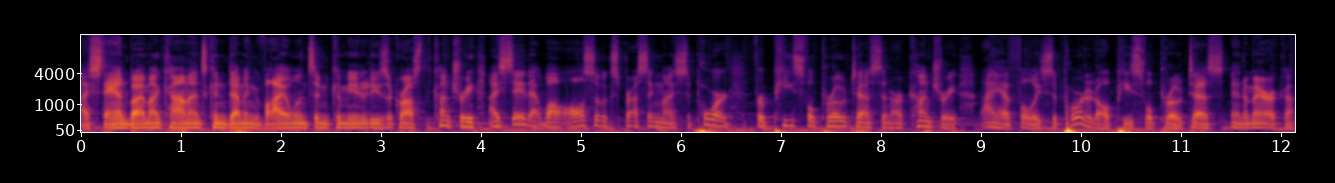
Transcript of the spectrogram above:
I stand by my comments condemning violence in communities across the country. I say that while also expressing my support for peaceful protests in our country. I have fully supported all peaceful protests in America.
